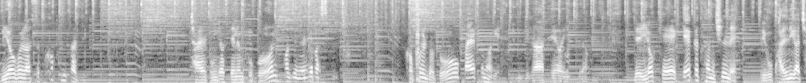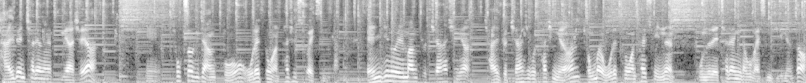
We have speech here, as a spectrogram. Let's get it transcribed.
리어 글라스 커튼까지 잘 동작되는 부분 확인을 해봤습니다. 컵홀더도 깔끔하게 준비가 되어 있고요. 네, 이렇게 깨끗한 실내 그리고 관리가 잘 된 차량을 구매하셔야 예, 속 썩이지 않고 오랫동안 타실 수가 있습니다. 엔진 오일만 교체하시면 잘 교체하시고 타시면 정말 오랫동안 탈 수 있는 오늘의 차량이라고 말씀드리면서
